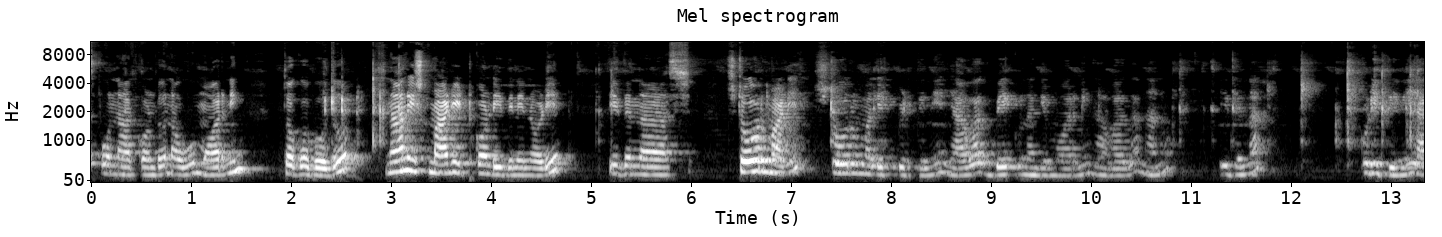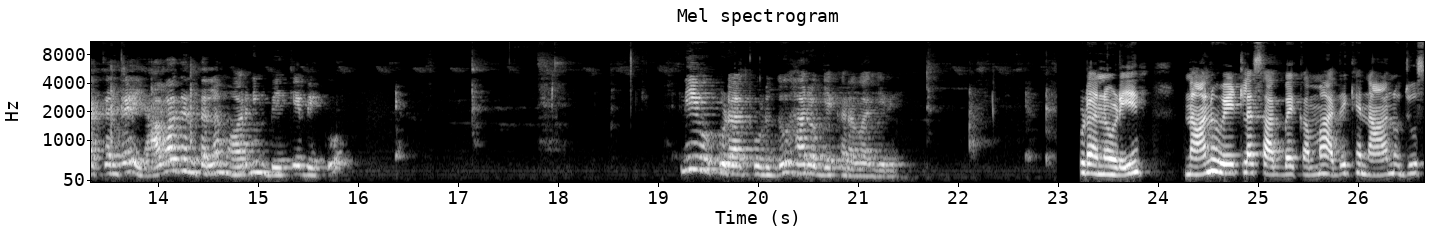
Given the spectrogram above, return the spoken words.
ಸ್ಪೂನ್ ಹಾಕ್ಕೊಂಡು ನಾವು ಮಾರ್ನಿಂಗ್ ತಗೋಬೋದು. ನಾನು ಇಷ್ಟು ಮಾಡಿ ಇಟ್ಕೊಂಡಿದ್ದೀನಿ ನೋಡಿ. ಇದನ್ನ ಸ್ಟೋರ್ ಮಾಡಿ ಸ್ಟೋರ್ ರೂಮಲ್ಲಿ ಇಟ್ಬಿಡ್ತೀನಿ. ಯಾವಾಗ ಬೇಕು ನನಗೆ ಮಾರ್ನಿಂಗ್ ಆವಾಗ ನಾನು ಇದನ್ನ ಕುಡಿತೀನಿ. ಯಾಕಂದ್ರೆ ಯಾವಾಗಂತಲ್ಲ ಮಾರ್ನಿಂಗ್ ಬೇಕೇ ಬೇಕು. ನೀವು ಕೂಡ ಕುಡಿದು ಆರೋಗ್ಯಕರವಾಗಿರಿ. ಕೂಡ ನೋಡಿ, ನಾನು ವೇಟ್ ಲಾಸ್ ಆಗ್ಬೇಕಮ್ಮ, ಅದಕ್ಕೆ ನಾನು ಜ್ಯೂಸ್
